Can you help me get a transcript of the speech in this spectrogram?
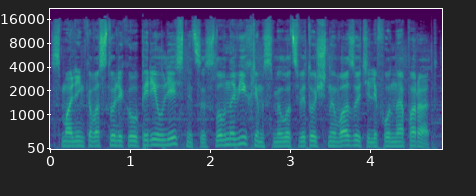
С маленького столика у перил лестницы словно вихрем смело цветочную вазу и телефонный аппарат –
